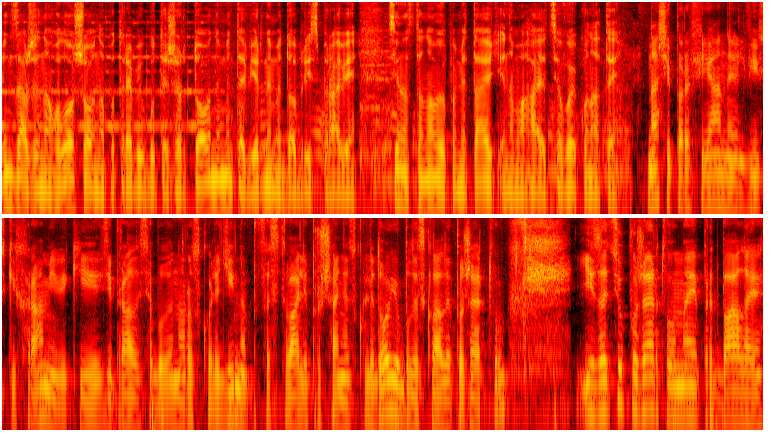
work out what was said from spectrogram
Він завжди наголошував на потребі бути жертовними та вірними добрій справі. Ці настанови пам'ятають і намагаються виконати. Наші парафіяни львівських храмів, які зібралися були на розколяді на фестивалі прощання з колядою, були склали пожертву. І за цю пожертву ми придбали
